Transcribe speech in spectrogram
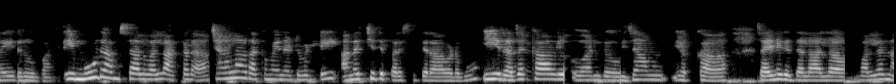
రైతు రూపాయలు ఈ మూడు అంశాల వల్ల అక్కడ చాలా రకమైనటువంటి అనిశ్చిత పరిస్థితి రావడము ఈ రజకారులు అండ్ నిజాం యొక్క సైనిక దళాల వలన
